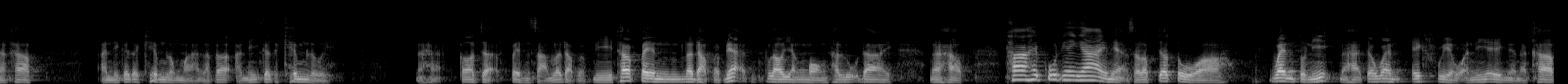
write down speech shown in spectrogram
นะครับ อันนี้ก็จะเข้มลงมา แล้วก็อันนี้ก็จะเข้มเลยนะฮะ ก็จะเป็น 3 ระดับแบบนี้ ถ้าเป็นระดับแบบเนี้ยเรายังมองทะลุได้นะครับ ถ้าให้พูดง่ายๆเนี่ยสำหรับเจ้าตัวแว่นตัวนี้นะฮะ เจ้าแว่น X-Real อันนี้เองเนี่ยนะครับ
